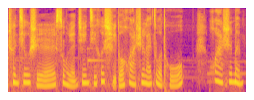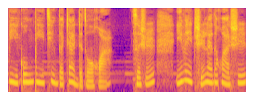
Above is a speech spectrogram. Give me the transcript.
春秋时，宋元君集合许多画师来作图，画师们毕恭毕敬地站着作画。此时，一位迟来的画师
